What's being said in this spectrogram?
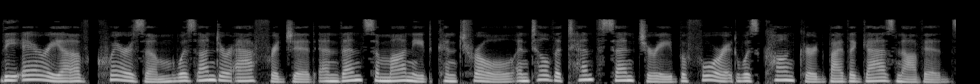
The area of Khwarezm was under Afrigid and then Samanid control until the 10th century before it was conquered by the Ghaznavids.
